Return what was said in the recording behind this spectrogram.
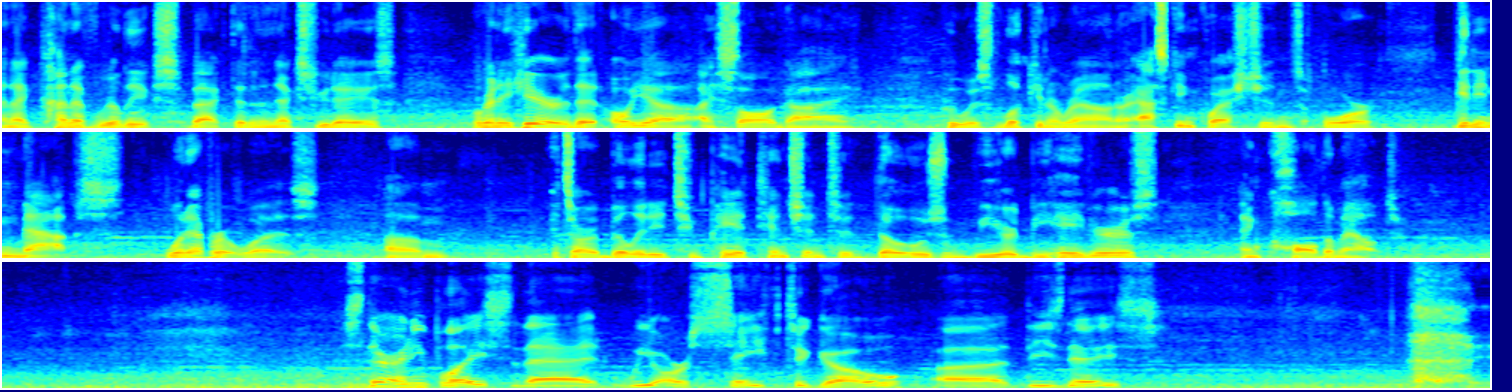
And I kind of really expect that in the next few days, we're going to hear that, oh yeah, I saw a guy who was looking around or asking questions or getting maps, whatever it was. Um, it's our ability to pay attention to those weird behaviors and call them out. Is there any place that we are safe to go uh, these days?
